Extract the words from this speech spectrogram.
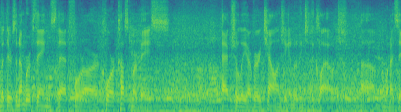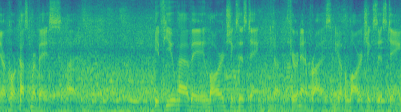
but there's a number of things that for our core customer base actually are very challenging in moving to the cloud. Um, when I say our core customer base, uh, if you have a large existing, you know, if you're an enterprise and you have a large existing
